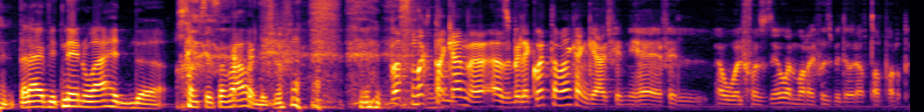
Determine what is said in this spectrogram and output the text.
انت لاعب اثنين واحد خمسة سبعة ولا شنو؟ بس نقطة كان ازبيليكويتا ما كان قاعد في النهاية في الأول فوز أول مرة يفوز بدوري أبطال برضه.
